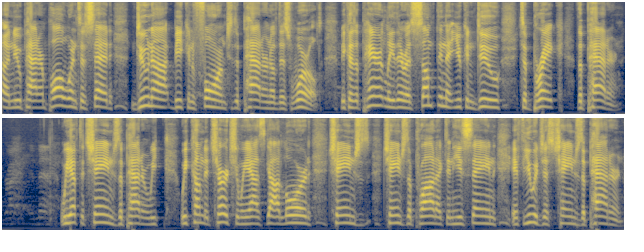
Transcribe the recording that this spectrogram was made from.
a, new pattern, Paul wouldn't have said, Do not be conformed to the pattern of this world. Because apparently there is something that you can do to break the pattern. We have to change the pattern. We, we come to church and we ask God, Lord, change, change the product. And He's saying, if you would just change the pattern,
